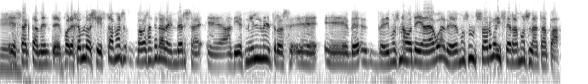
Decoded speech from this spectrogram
Exactamente. Por ejemplo, si estamos, vamos a hacer a la inversa, eh, a 10.000 metros eh, eh pedimos una botella de agua, bebemos un sorbo y cerramos la tapa.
